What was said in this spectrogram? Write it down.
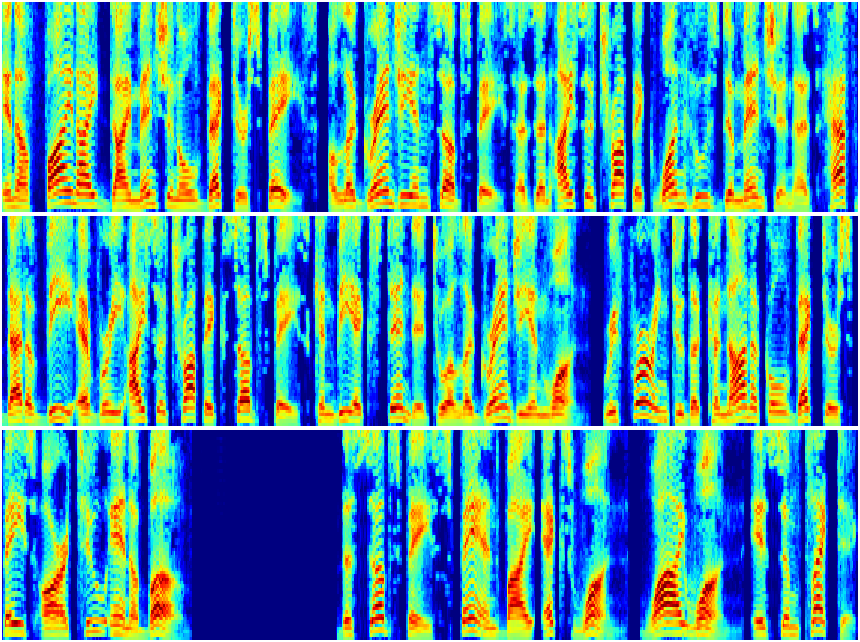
In a finite-dimensional vector space, a Lagrangian subspace is an isotropic one whose dimension is half that of V. Every isotropic subspace can be extended to a Lagrangian one, referring to the canonical vector space R2n above. The subspace spanned by x1, y1 is symplectic,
